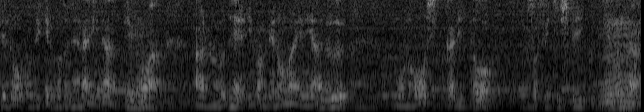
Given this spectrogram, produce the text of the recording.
ててどうこうできることじゃないなっていうのはあるので今目の前にあるものをしっかりと礎石していくっていうのがうん。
